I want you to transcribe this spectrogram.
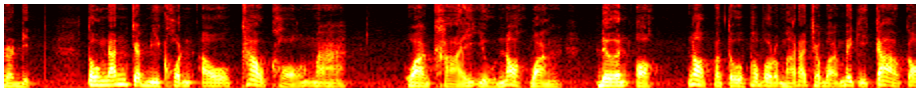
รดิต ตรงนั้นจะมีคนเอาข้าวของมาวางขายอยู่นอกวัง เดินออก นอกประตูพระบรมหาราชวังไม่กี่ก้าวก็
